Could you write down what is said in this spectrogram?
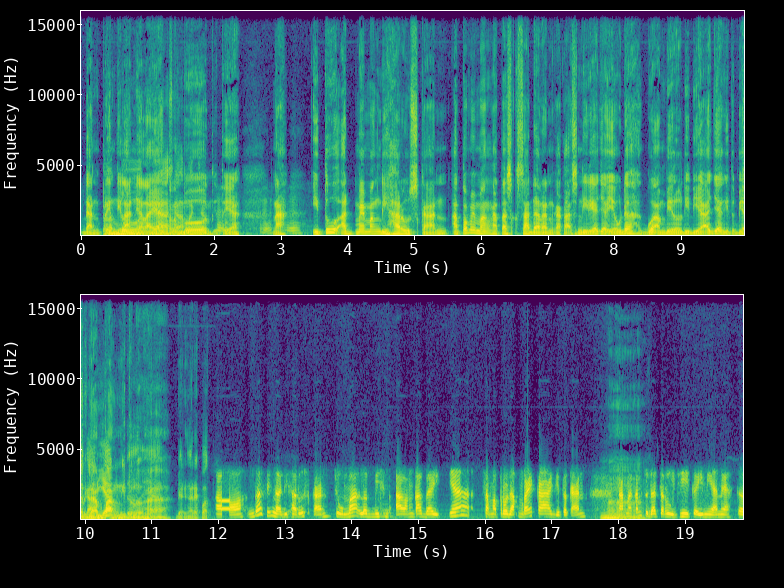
dan perintilannya lah ya, ya, pelembut gitu ya. Nah, itu ad- memang diharuskan atau memang atas kesadaran kakak sendiri aja ya udah gua ambil di dia aja gitu biar Sekalian gampang gitu, loh. ya, ha. biar nggak repot. Oh, enggak sih, nggak diharuskan. Cuma lebih alangkah baiknya sama produk mereka gitu kan. Hmm. Karena kan sudah teruji keiniannya ke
